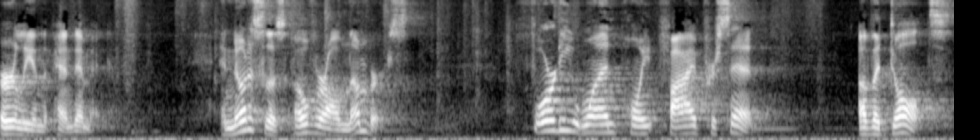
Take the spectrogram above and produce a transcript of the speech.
early in the pandemic. And notice those overall numbers 41.5% of adults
